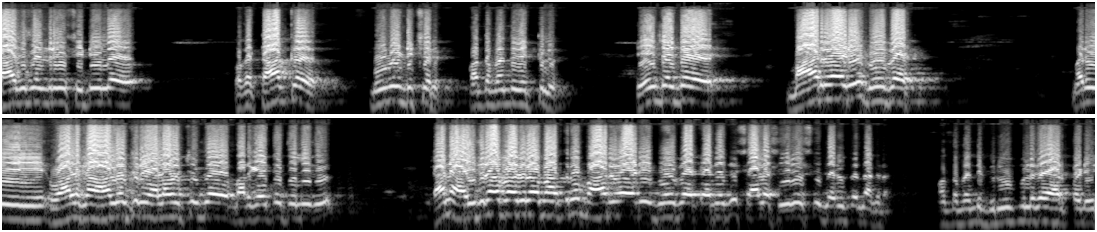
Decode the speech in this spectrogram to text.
రాజమండ్రి సిటీలో ఒక టాక్ మూమెంట్ ఇచ్చారు కొంతమంది వ్యక్తులు. ఏంటంటే మార్వాడి గో బ్యాక్ మరి వాళ్ళకి ఆలోచన ఎలా వచ్చిందో మనకైతే తెలీదు. కానీ హైదరాబాద్లో మాత్రం మార్వాడి గో బ్యాక్ అనేది చాలా సీరియస్గా జరుగుతుంది అక్కడ. కొంతమంది గ్రూపులుగా ఏర్పడి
